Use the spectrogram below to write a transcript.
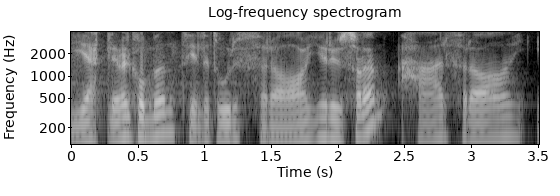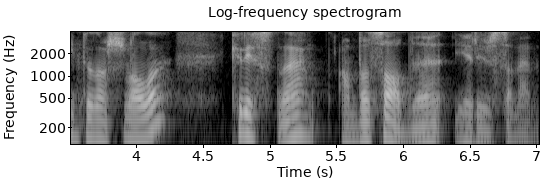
Hjertelig velkommen til et ord fra Jerusalem, her fra Internasjonale kristne ambassade Jerusalem.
